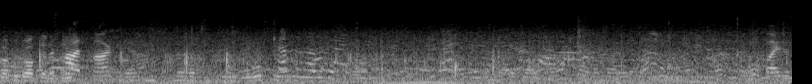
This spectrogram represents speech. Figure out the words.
Mal gucken, ob der noch mal fragen, ja. Wobei das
